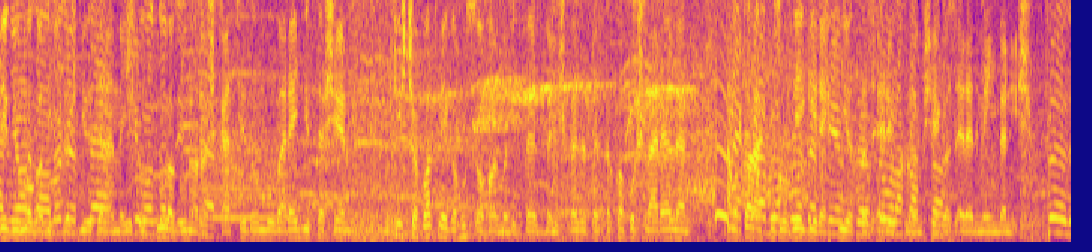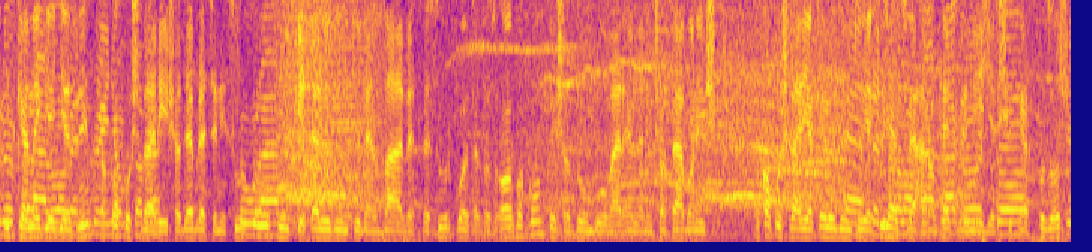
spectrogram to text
végül magabiztos győzelemmel jutott túl a Gunaras KC Dombóvár együttesén. A kis csapat még a 23. percben is vezetett a Kaposvár ellen, ám a találkozó végére kijött az erőkülönbség az eredményben is. Itt kell megjegyezni, a Kaposvári és a Debreceni szurkolók mindkét elődöntőben válvetve szurkoltak az Albakomp és a Dombóvár elleni csatában is. A kaposváriak elődöntője 93-74-es sikert hozott,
